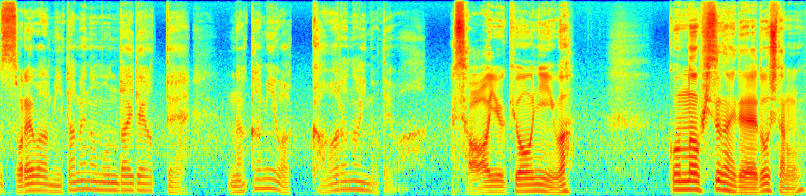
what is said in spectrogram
それは見た目の問題であって中身は変わらないのでは？そういう京兄は？こんなオフィス街でどうしたの？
